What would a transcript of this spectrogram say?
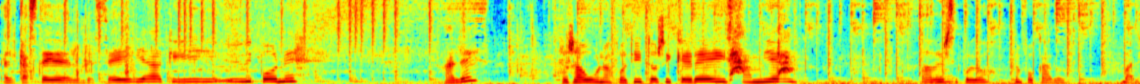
El castel de Sella aquí pone. ¿Vale? Os hago una fotito si queréis también. A ver si puedo enfocarlo. Vale.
